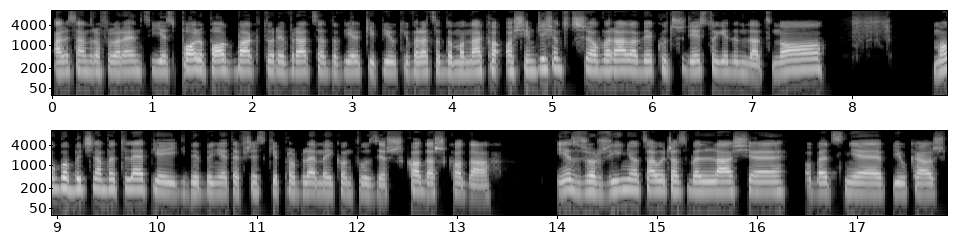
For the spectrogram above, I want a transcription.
Alessandro Florenzi, jest Paul Pogba, który wraca do wielkiej piłki, wraca do Monaco. 83 overalla w wieku 31 lat. No, mogło być nawet lepiej, gdyby nie te wszystkie problemy i kontuzje. Szkoda, szkoda. Jest Jorginho cały czas w Ellasie, obecnie piłkarz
